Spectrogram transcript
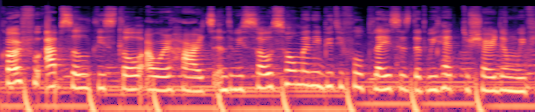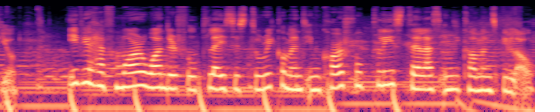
Corfu absolutely stole our hearts and we saw so many beautiful places that we had to share them with you. If you have more wonderful places to recommend in Corfu, please tell us in the comments below.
